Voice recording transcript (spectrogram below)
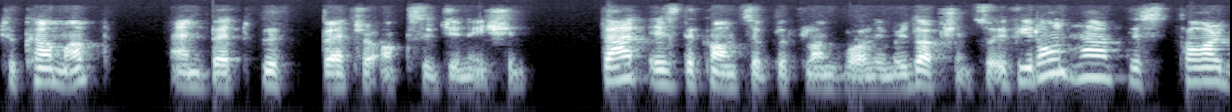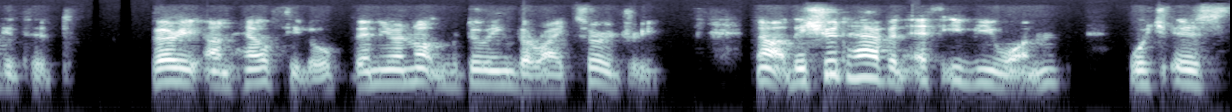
to come up and bet with better oxygenation. That is the concept of lung volume reduction. So if you don't have this targeted, very unhealthy lobe, then you're not doing the right surgery. Now, they should have an FEV1, which is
